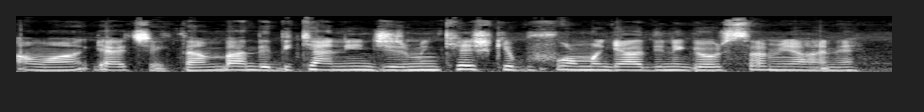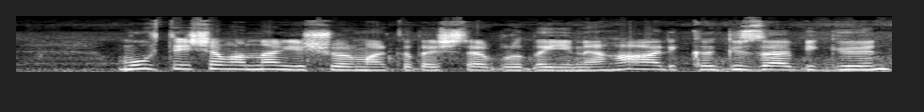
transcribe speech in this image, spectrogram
Ama gerçekten ben de dikenli incirimin keşke bu forma geldiğini görsem yani. Muhteşem anlar yaşıyorum arkadaşlar burada yine. Harika güzel bir gün.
